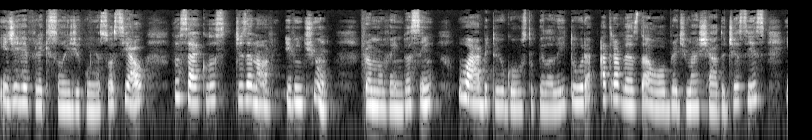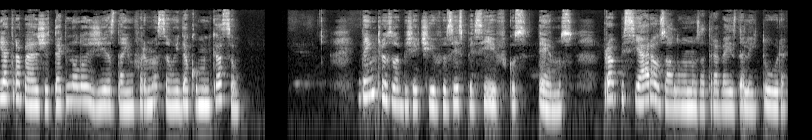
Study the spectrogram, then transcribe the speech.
e de reflexões de cunho social dos séculos XIX e XXI, promovendo assim o hábito e o gosto pela leitura através da obra de Machado de Assis e através de tecnologias da informação e da comunicação. Dentre os objetivos específicos, temos propiciar aos alunos, através da leitura,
